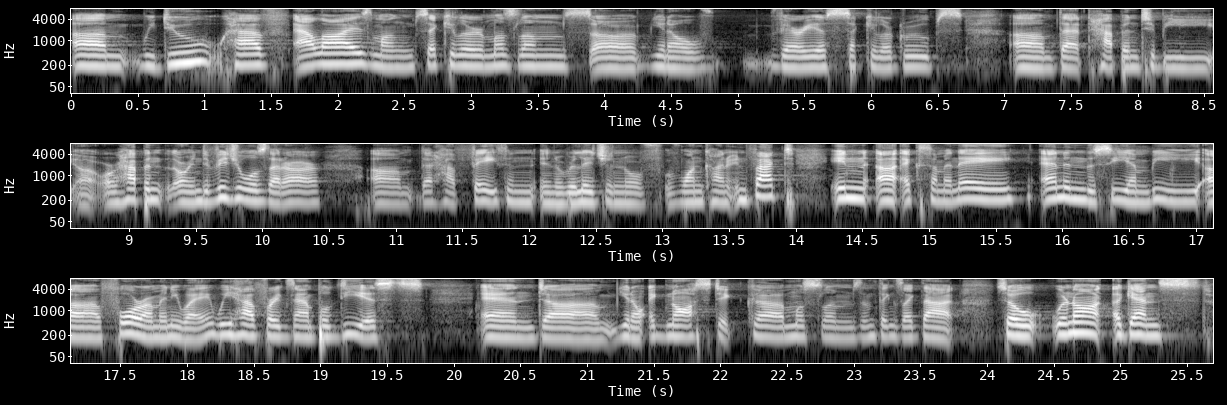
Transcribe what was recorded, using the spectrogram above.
Um, we do have allies among secular Muslims, uh, you know, various secular groups um, that happen to be, uh, or happen, or individuals that are, um, that have faith in, in a religion of, of one kind. In fact, in uh, EXMNA and in the CEMB uh, forum anyway, we have, for example, deists and um, you know agnostic uh, Muslims and things like that. So we're not against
